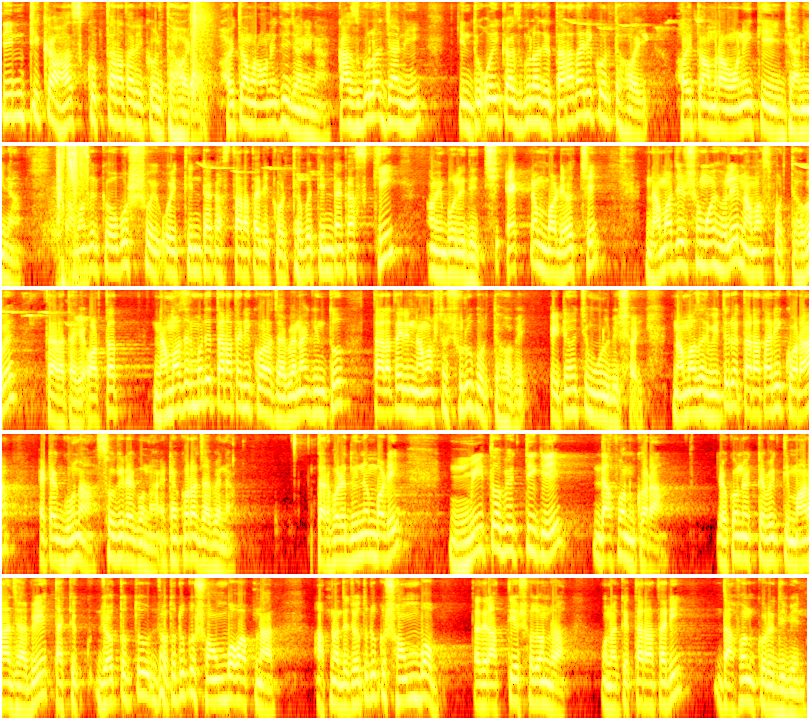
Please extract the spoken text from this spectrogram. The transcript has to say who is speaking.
Speaker 1: তিনটি কাজ খুব তাড়াতাড়ি করতে হয়। হয়তো আমরা অনেকেই জানি না। কাজগুলো জানি, কিন্তু ওই কাজগুলো যে তাড়াতাড়ি করতে হয়, হয়তো আমরা অনেকেই জানি না। আমাদেরকে অবশ্যই ওই তিনটা কাজ তাড়াতাড়ি করতে হবে। তিনটা কাজ কি? আমি বলে দিচ্ছি। এক নম্বরে হচ্ছে, নামাজের সময় হলে নামাজ পড়তে হবে তাড়াতাড়ি। অর্থাৎ নামাজের মধ্যে তাড়াতাড়ি করা যাবে না, কিন্তু তাড়াতাড়ি নামাজটা শুরু করতে হবে। এটা হচ্ছে মূল বিষয়। নামাজের ভিতরে তাড়াতাড়ি করা এটা গুণা সগিরা গুণা এটা করা যাবে না। তারপরে দুই নম্বরে মৃত ব্যক্তিকে দাফন করা। যখন একটা ব্যক্তি মারা যাবে, তাকে যতটুকু যতটুকু সম্ভব আপনার, আপনাদের যতটুকু সম্ভব তাদের আত্মীয় স্বজনরা ওনাকে তাড়াতাড়ি দাফন করে দিবেন।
